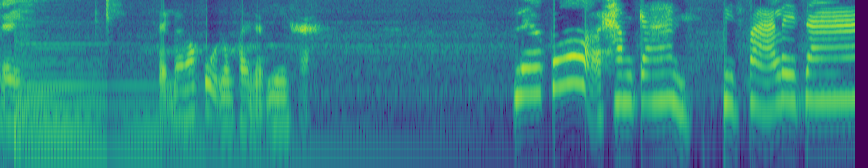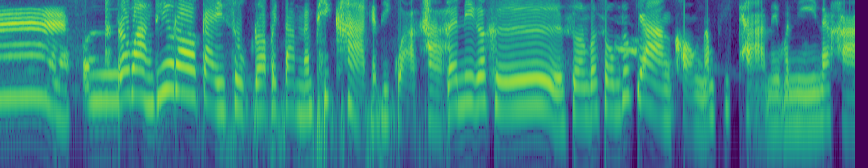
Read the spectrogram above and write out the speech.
เลย ใส่ใบมะกรูดลงไปแบบนี้ค่ะ แล้วก็ทำการปิดฝาเลยจ้า ระหว่างที่รอไก่สุกเราไปตำน้ำพริกข่ากันดีกว่าค่ะ และนี่ก็คือส่วนผสมทุกอย่างของน้ำพริกข่าในวันนี้นะคะ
